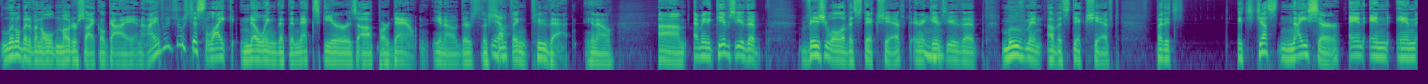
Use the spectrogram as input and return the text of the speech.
little bit of an old motorcycle guy, and I was, it was just like knowing that the next gear is up or down. You know, there's there's Yeah. something to that. You know, um, I mean, it gives you the visual of a stick shift and it gives you the movement of a stick shift, but it's it's just nicer and and and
